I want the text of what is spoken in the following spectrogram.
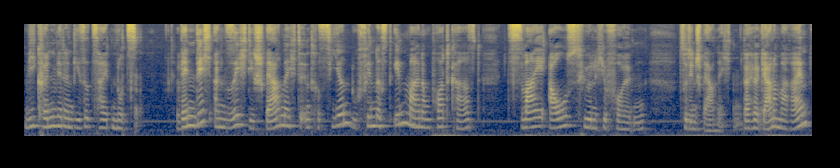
wie können wir denn diese Zeit nutzen? Wenn dich an sich die Sperrnächte interessieren, du findest in meinem Podcast zwei ausführliche Folgen zu den Sperrnächten. Da hör gerne mal rein.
